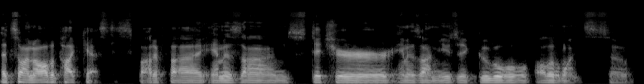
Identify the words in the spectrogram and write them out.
It's on all the podcasts, Spotify, Amazon, Stitcher, Amazon Music, Google, all at once. So,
